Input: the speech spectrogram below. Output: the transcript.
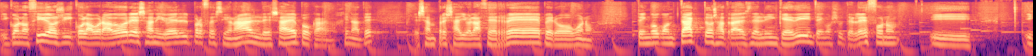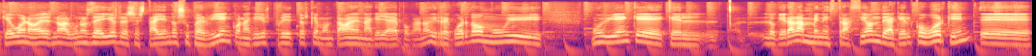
y conocidos y colaboradores a nivel profesional de esa época, imagínate. Esa empresa yo la cerré, pero bueno, tengo contactos a través de LinkedIn, tengo su teléfono y, qué bueno es, ¿no? Algunos de ellos les está yendo súper bien con aquellos proyectos que montaban en aquella época, ¿no? Y recuerdo muy, muy bien que, lo que era la administración de aquel coworking, eh,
